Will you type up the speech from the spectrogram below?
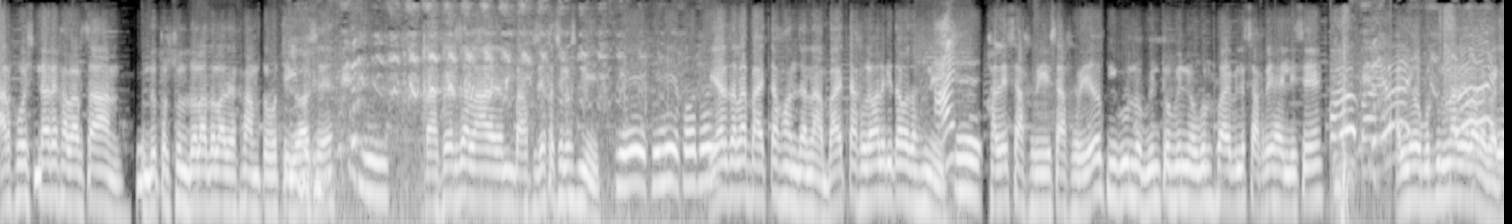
আর খোঁজ না রে খালার চান কিন্তু তোর চুল দলা দলা দেখলাম তো ঠিক আছে। বাপের জ্বালা বাপ যেটা ছিল নি? ইয়ার জ্বালা বাইর থাকুন জানা বাইর থাকলে খালি কিতা কথা শুনি খালি চাকরি চাকরি কি গো নবীন টবিন নগুল খুৱাই পেলাই চাকরি খাইলিছে খালি হগুর চুল না রে বারে বারে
